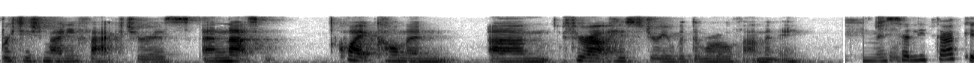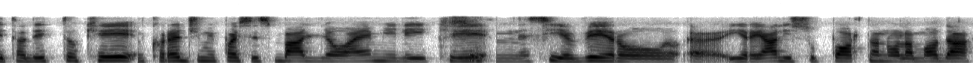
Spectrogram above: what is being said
British manufacturers. And that's quite common um, throughout history with the royal family. Sally Tackett ha detto che, correggimi poi se sbaglio Emily, che sì, mh, sì è vero, eh, i reali supportano la moda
